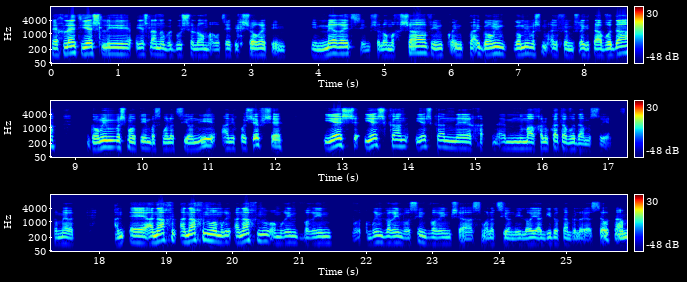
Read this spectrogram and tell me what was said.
בהחלט יש לי, יש לנו בגוש שלום ערוצי תקשורת עם, עם מרץ, עם שלום עכשיו, עם, עם גורמים, גורמים משמעותיים, מפלגת העבודה, גורמים משמעותיים בשמאל הציוני, אני חושב ש... יש, יש כאן, יש כאן, אה, נאמר, חלוקת עבודה מסוימת. זאת אומרת, אה, אנחנו, אנחנו, אומר, אנחנו אומרים דברים, אומרים דברים ועושים דברים שהשמאל הציוני לא יגיד אותם ולא יעשה אותם.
